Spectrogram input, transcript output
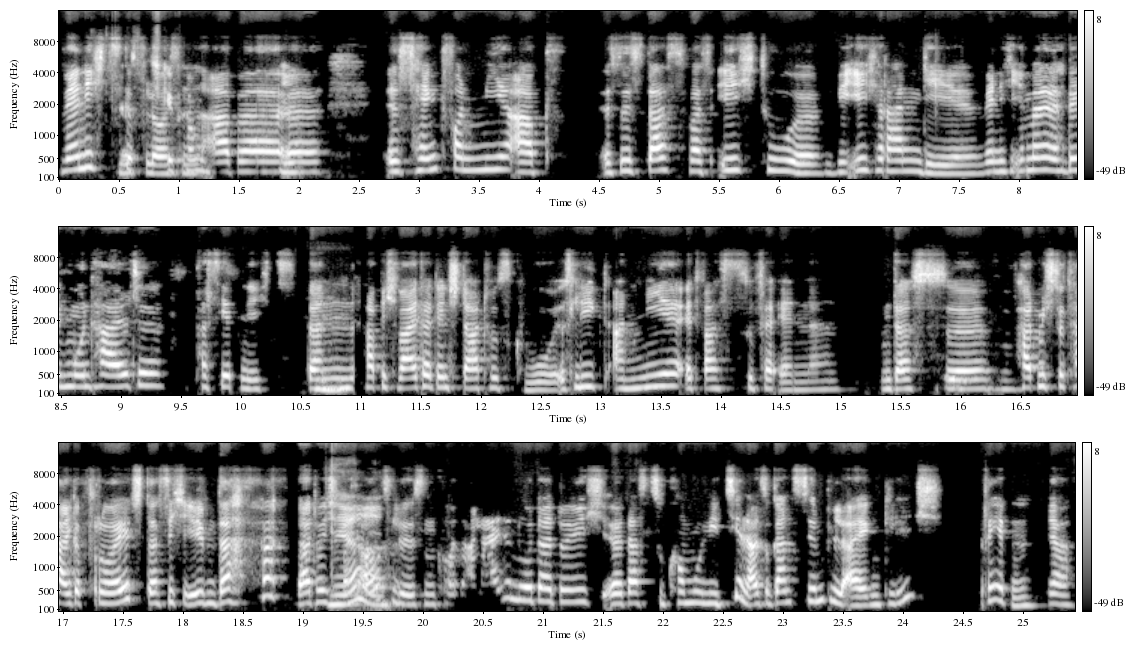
wäre nichts das geflossen. Aber mhm. äh, es hängt von mir ab. Es ist das, was ich tue, wie ich rangehe. Wenn ich immer den Mund halte, passiert nichts. Dann mhm. habe ich weiter den Status quo. Es liegt an mir, etwas zu verändern. Und das äh, hat mich total gefreut, dass ich eben da dadurch ja. was auslösen konnte. Alleine nur dadurch, äh, das zu kommunizieren. Also ganz simpel eigentlich. Reden, ja.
